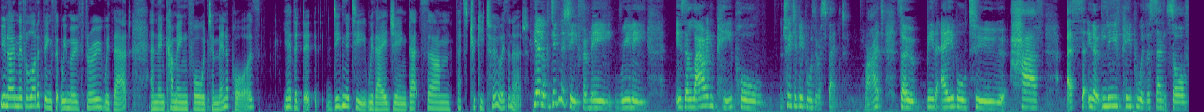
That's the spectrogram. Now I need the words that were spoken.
you know, and there's a lot of things that we move through with that. And then coming forward to menopause. Yeah, the d- dignity with aging, that's um that's tricky too, isn't it? Yeah, look, dignity for me really is allowing people, treating people with respect, right? So being able to have a, you know, leave people with a sense of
